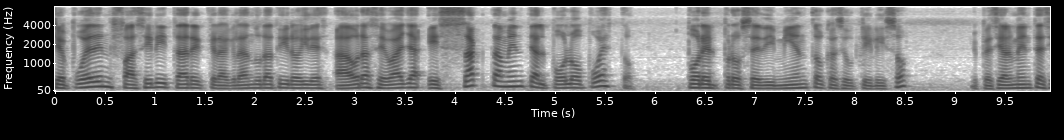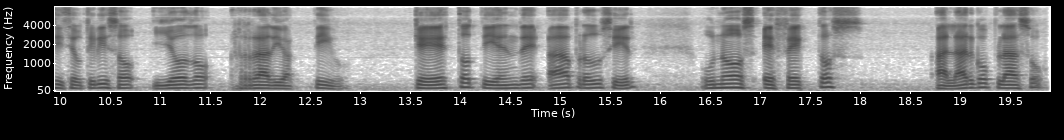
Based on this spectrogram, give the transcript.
que pueden facilitar el que la glándula tiroides ahora se vaya exactamente al polo opuesto por el procedimiento que se utilizó, especialmente si se utilizó yodo radioactivo, que esto tiende a producir unos efectos a largo plazo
